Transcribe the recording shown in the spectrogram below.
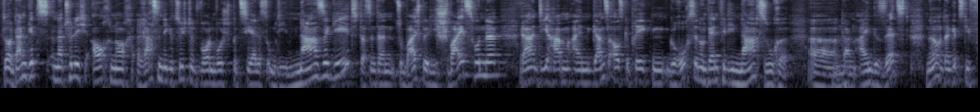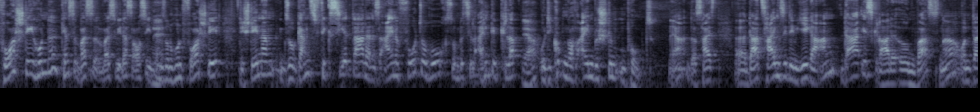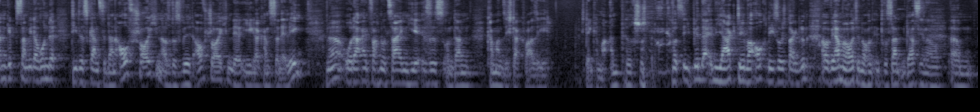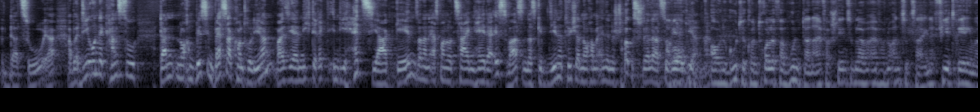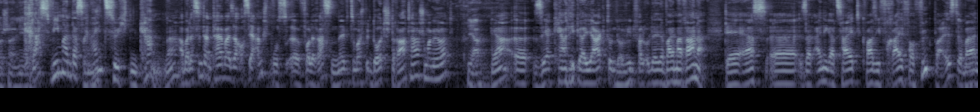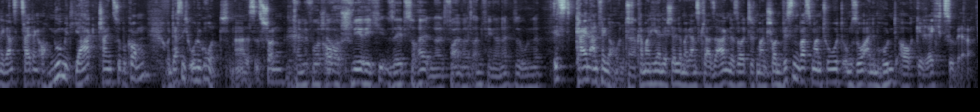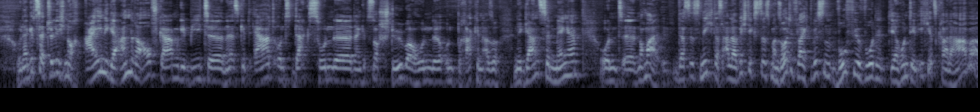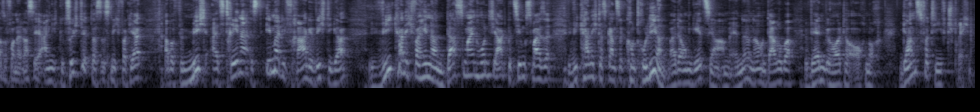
So, und dann gibt es natürlich auch noch Rassen, die gezüchtet wurden, wo speziell es um die Nase geht. Das sind dann zum Beispiel die Schweißhunde. Ja, die haben einen ganz ausgeprägten Geruchssinn und werden für die Nachsuche äh, mhm. dann eingesetzt. Ne? Und dann gibt es die Vorstehhunde. Kennst du, weißt, du, weißt du, wie das aussieht, nee. wenn so ein Hund vorsteht? Die stehen dann so ganz fixiert da, dann ist eine Foto hoch, so ein bisschen eingeklappt ja. und die gucken auf einen bestimmten Punkt. Ja, das heißt, äh, da zeigen sie dem Jäger an, da ist gerade irgendwas. Ne? Und dann gibt es dann wieder Hunde, die das Ganze dann aufscheuchen, also das Wild aufscheuchen, der Jäger kann es dann erlegen. Ne? Oder einfach nur zeigen, hier ist es und dann kann man sich da quasi ich denke mal, anpirschen. ich bin da im Jagdthema auch nicht so stark drin, aber wir haben ja heute noch einen interessanten Gast genau. ähm, dazu. Ja. Aber die Hunde kannst du dann noch ein bisschen besser kontrollieren, weil sie ja nicht direkt in die Hetzjagd gehen, sondern erstmal nur zeigen, hey, da ist was. Und das gibt dir natürlich dann noch am Ende eine Chance, schneller zu Aber reagieren. Auch, ne? auch, eine gute Kontrolle vom Hund, dann einfach stehen zu bleiben, einfach nur anzuzeigen. Ne? Viel Training wahrscheinlich. Krass, wie man das reinzüchten kann. Ne? Aber das sind dann teilweise auch sehr anspruchsvolle Rassen, ne? wie zum Beispiel Deutsch Strata, schon mal gehört? Ja. Ja, äh, sehr kerniger Jagd und mhm. auf jeden Fall, oder der Weimaraner, der erst äh, seit einiger Zeit quasi frei verfügbar ist. Der war ja eine ganze Zeit lang auch nur mit Jagdschein zu bekommen und das nicht ohne Grund. Na, das ist schon. Ich kann mir vorstellen, auch, auch, schwierig selbst zu halten, als, vor allem als Anfänger, ne? so Hunde. Ist kein Anfängerhund, ja. kann man hier an der Stelle mal ganz klar sagen. Da sollte man schon wissen, was man tut, um so einem Hund auch gerecht zu werden. Und dann gibt es natürlich noch einige andere Aufgabengebiete. Ne? Es gibt Erd- und Dachshunde, dann gibt es noch Stöberhunde und Bracken, also eine ganze Menge. Und äh, nochmal, das ist nicht das Allerwichtigste. Man sollte vielleicht wissen, wofür wurde der Hund, den ich jetzt gerade habe, also von der Rasse her eigentlich gezüchtet. Das ist nicht verkehrt. Aber für mich als Trainer ist immer die Frage wichtiger, wie kann ich verhindern, dass mein Hund jagt, beziehungsweise wie kann ich das Ganze kontrollieren, weil darum geht es ja am Ende. Ne? Und darüber werden wir heute auch noch ganz vertieft sprechen.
